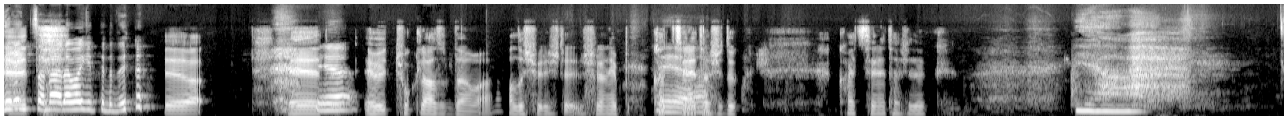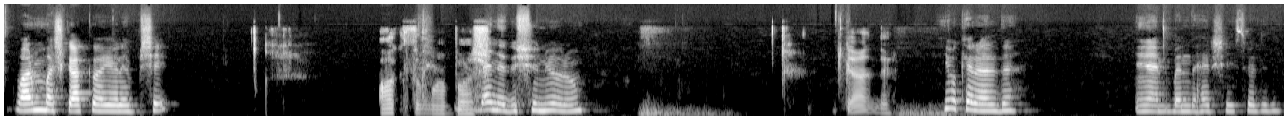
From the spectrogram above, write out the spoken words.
Direkt Evet. sana araba getirdi. Ee, evet, Ya. evet çok lazımdı ama alışverişte falan hep kaç Ya. sene taşıdık. Kaç sene taşıdık. ya. Var mı başka aklına gelen bir şey? Aklıma baş Ben de düşünüyorum. yani Yok herhalde. Yani ben de her şeyi söyledim.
